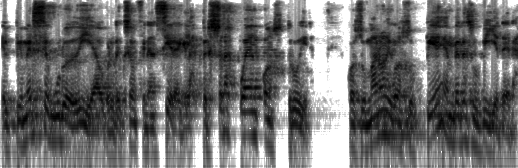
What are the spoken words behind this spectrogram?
el primer seguro de vida o protección financiera que las personas puedan construir con sus manos y con sus pies en vez de sus billeteras?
